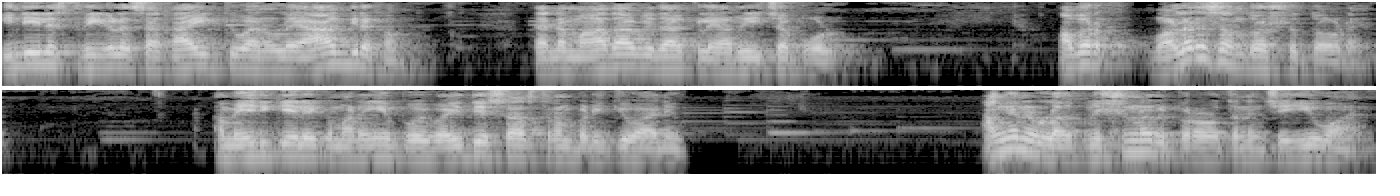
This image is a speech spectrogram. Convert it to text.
ഇന്ത്യയിലെ സ്ത്രീകളെ സഹായിക്കുവാനുള്ള ആഗ്രഹം തന്റെ മാതാപിതാക്കളെ അറിയിച്ചപ്പോൾ അവർ വളരെ സന്തോഷത്തോടെ അമേരിക്കയിലേക്ക് മടങ്ങിപ്പോയി വൈദ്യശാസ്ത്രം പഠിക്കുവാനും അങ്ങനെയുള്ള മിഷണറി പ്രവർത്തനം ചെയ്യുവാൻ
